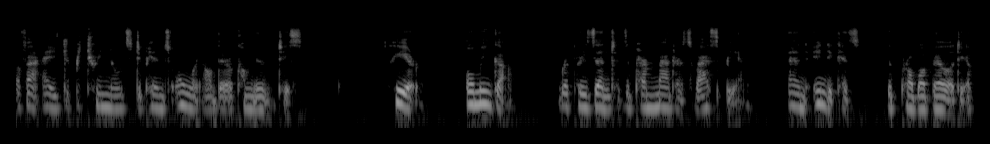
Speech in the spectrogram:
of an edge between nodes depends only on their communities. Here, omega represents the parameters of SBM and indicates the probability of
